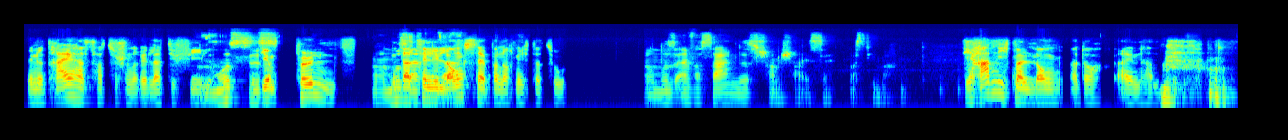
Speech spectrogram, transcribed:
Wenn du drei hast, hast du schon relativ Man viel. muss es, Die haben fünf. man Und muss da zählen die sagen- Longstepper noch nicht dazu. Man muss einfach sagen, das ist schon scheiße, was die machen. Die haben nicht mal Long. Ah, doch, einen haben.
